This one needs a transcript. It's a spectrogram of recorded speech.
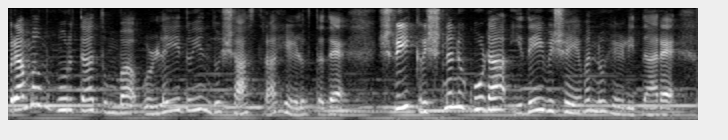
ಬ್ರಹ್ಮ ಮುಹೂರ್ತ ತುಂಬ ಒಳ್ಳೆಯದು ಎಂದು ಶಾಸ್ತ್ರ ಹೇಳುತ್ತದೆ. ಶ್ರೀ ಕೃಷ್ಣನು ಕೂಡ ಇದೇ ವಿಷಯವನ್ನು ಹೇಳಿದ್ದಾರೆ.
